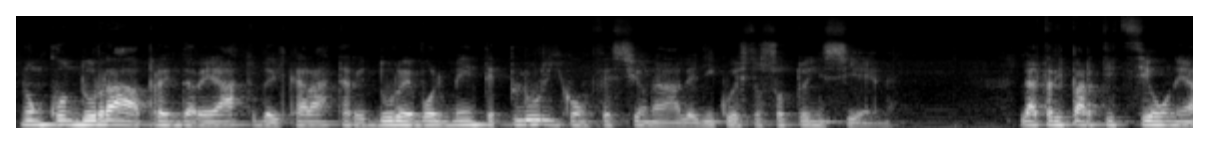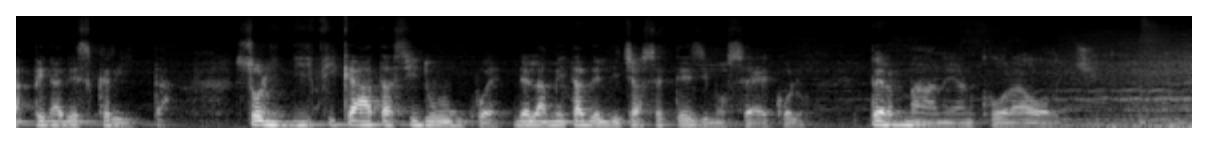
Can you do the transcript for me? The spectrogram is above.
non condurrà a prendere atto del carattere durevolmente pluriconfessionale di questo sottoinsieme. La tripartizione appena descritta, solidificatasi dunque nella metà del XVII secolo, permane ancora oggi.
